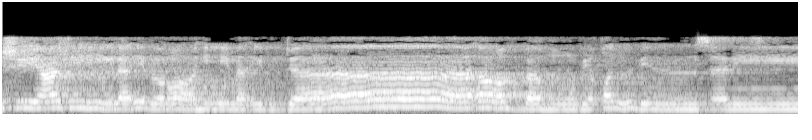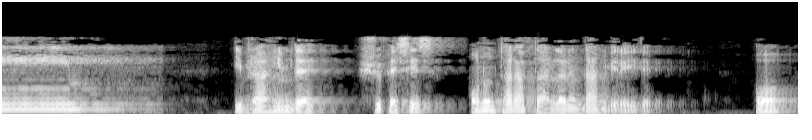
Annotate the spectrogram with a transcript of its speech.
شِيعَتِهِ لَإِبْرَاهِيمَ إِذْ جَاءَ رَبَّهُ بِقَلْبٍ سَلِيمٍ İbrahim de şüphesiz onun taraftarlarından biriydi. O,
